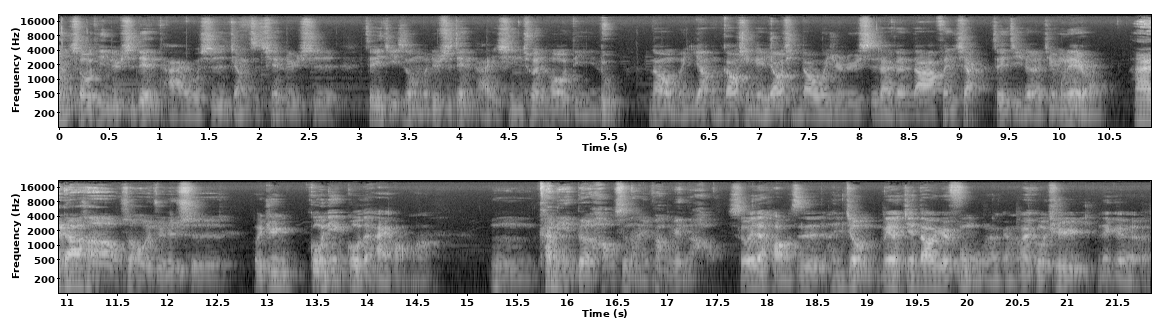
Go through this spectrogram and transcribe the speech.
迎收听律师电台，我是蒋子谦律师。这一集是我们律师电台新春后第一录，那我们一样很高兴可以邀请到维俊律师来跟大家分享这一集的节目内容。嗨，大家好，我是黄维俊律师。维俊过年过得还好吗？嗯，看你的好是哪一方面的好？所谓的好是很久没有见到岳父母了，赶快过去那个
